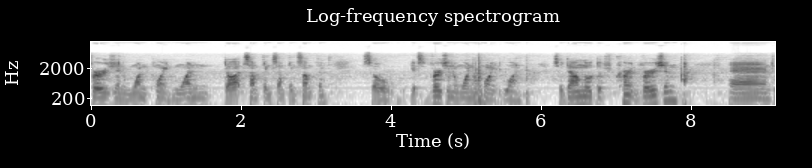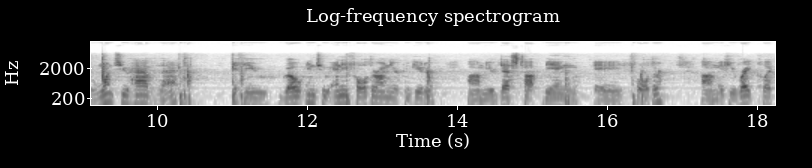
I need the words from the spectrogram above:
version 1.1 dot something something something. So it's version 1.1. So download the current version, and once you have that, if you go into any folder on your computer, um, your desktop being a folder, um, if you right click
